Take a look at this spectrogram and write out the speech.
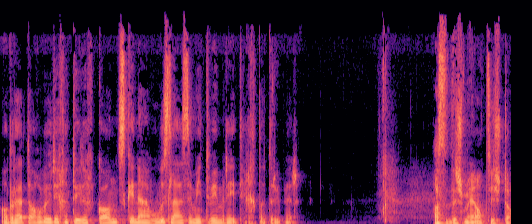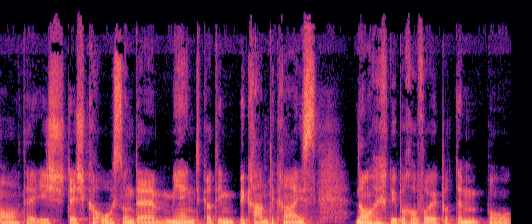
Aber auch da würde ich natürlich ganz genau auslesen, mit wem rede ich darüber. Also der Schmerz ist da, der ist, der ist groß und äh, wir haben gerade im Bekanntenkreis Nachricht bekommen von jemandem, der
